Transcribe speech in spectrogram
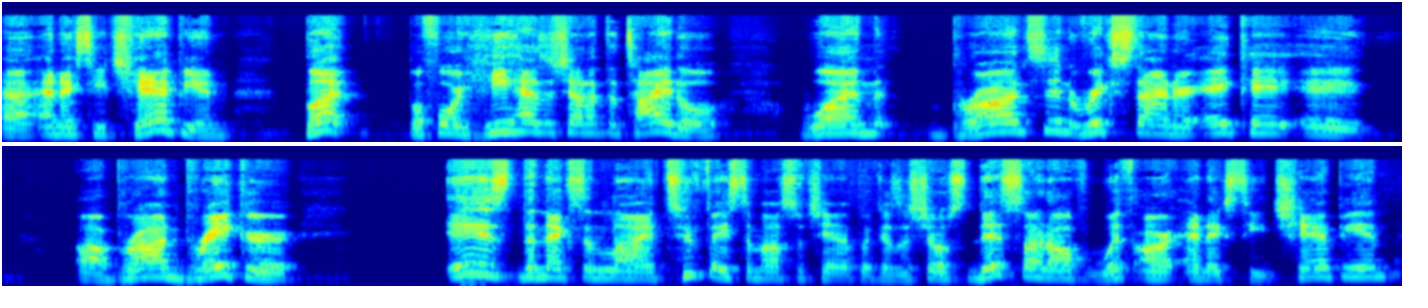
uh, NXT champion. But before he has a shot at the title, one Bronson Rechsteiner, aka uh, Bron Breakker, is the next in line to face the Muscle Champ because the show did start off with our NXT champion.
